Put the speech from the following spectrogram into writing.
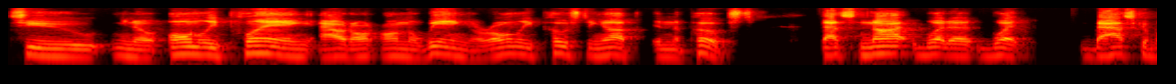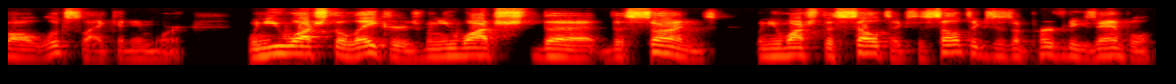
to you know only playing out on, on the wing or only posting up in the post. That's not what a, what basketball looks like anymore. When you watch the Lakers, when you watch the the Suns, when you watch the Celtics, the Celtics is a perfect example.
